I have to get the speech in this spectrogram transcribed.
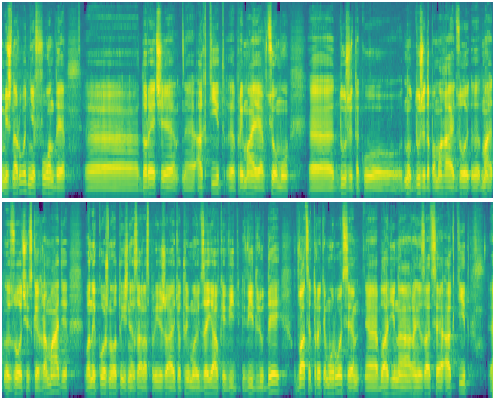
міжнародні фонди. Е, До речі, е, Актід е, приймає в цьому е, дуже таку, ну дуже допомагають Золо- е, Золочівській громаді. Вони кожного тижня зараз приїжджають, отримують заявки від, від людей. У 23-му році е, благодійна організація Актід е,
